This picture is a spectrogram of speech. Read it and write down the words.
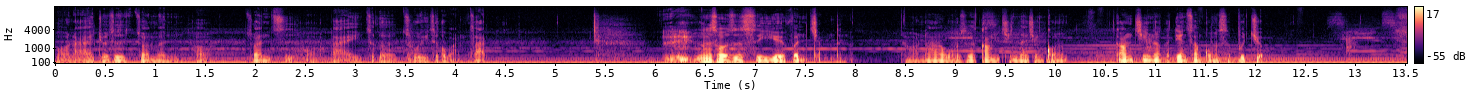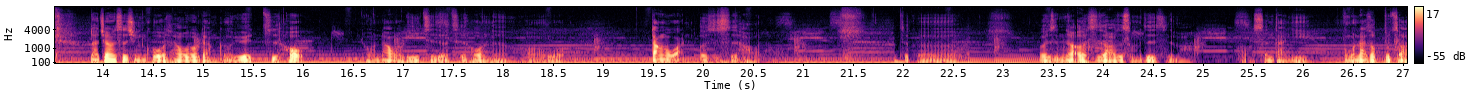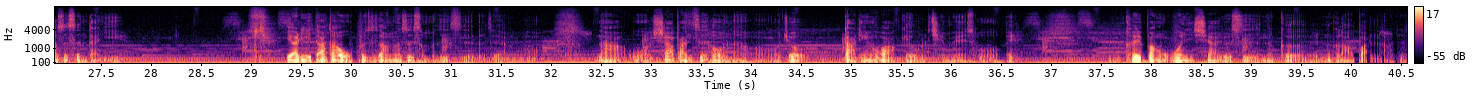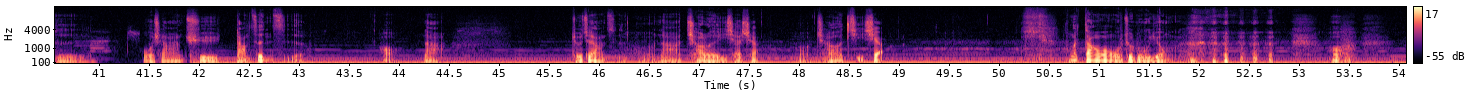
哦，来就是专门哦专职哦来这个处理这个网站。那时候是十一月份讲的，好，那我是刚进那间公，刚进那个电商公司不久。那这样事情过了差不多两个月之后，哦，那我离职了之后呢，哦，我当晚二十四号，哦，这个二十，你知道二十号是什么日子吗？哦，圣诞夜。我们那时候不知道是圣诞夜，压力大到我不知道那是什么日子了。这样哦，那我下班之后呢，哦，我就打电话给我的前辈说：“哎，可以帮我问一下，就是那个那个老板啊，就是我想要去当正职的。”那就这样子哦，那敲了一下下，哦，敲了几下，那当晚我就录用了。哦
